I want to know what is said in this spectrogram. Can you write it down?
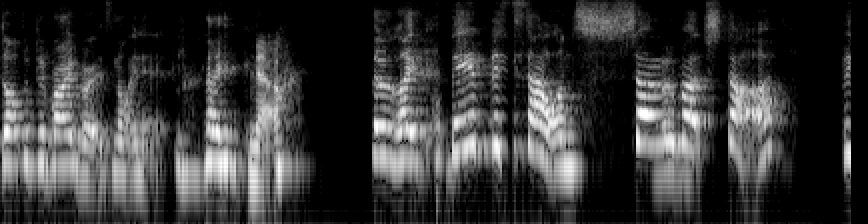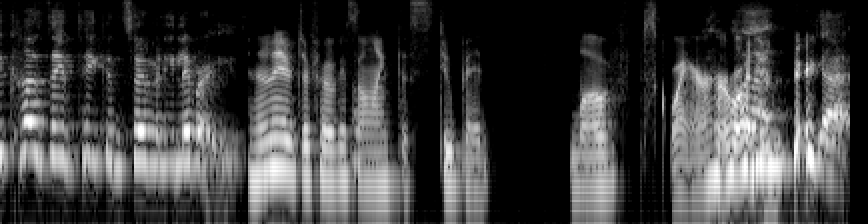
Dr. DeRiver is not in it. Like, no so like they've missed out on so much stuff because they've taken so many liberties. and then they have to focus on like the stupid love square or whatever. yeah,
